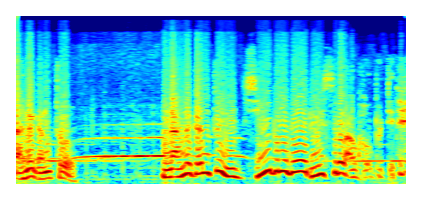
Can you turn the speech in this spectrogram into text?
ನನಗಂತೂ ನನಗಂತೂ ಈ ಜೀವನವೇ ಬೇಸರ ಆಗೋಗ್ಬಿಟ್ಟಿದೆ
